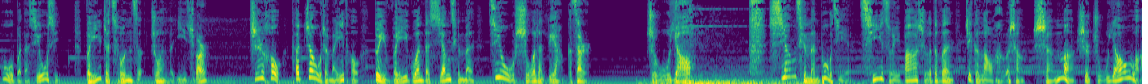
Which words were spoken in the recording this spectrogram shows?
顾不得休息，围着村子转了一圈之后，他皱着眉头对围观的乡亲们就说了两个字儿：“捉妖。”乡亲们不解，七嘴八舌的问这个老和尚：“什么是竹妖啊？”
